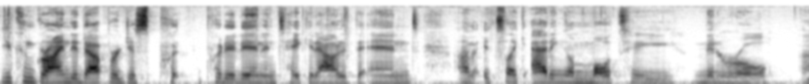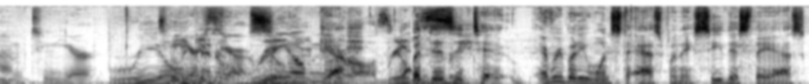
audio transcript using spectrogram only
You can grind it up or just put, put it in and take it out at the end. Um, it's like adding a multi-mineral um, to your Real to your minerals. syrup. Real Real, nutrition, minerals. real yes. But does it? ta everybody wants to ask when they see this. They ask,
